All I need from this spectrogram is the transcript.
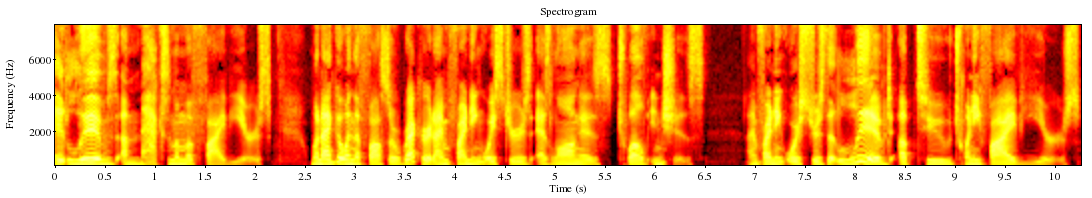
It lives a maximum of five years. When I go in the fossil record, I'm finding oysters as long as 12 inches. I'm finding oysters that lived up to 25 years.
